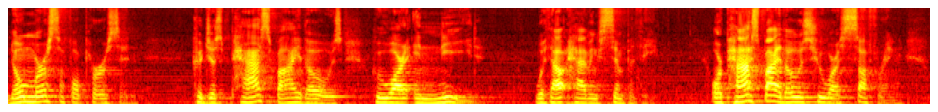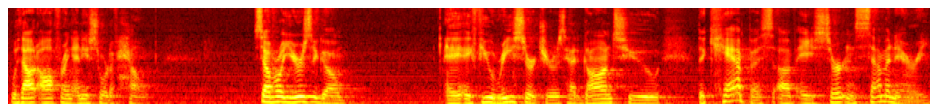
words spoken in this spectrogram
No merciful person could just pass by those who are in need without having sympathy, or pass by those who are suffering without offering any sort of help. Several years ago, a, a few researchers had gone to the campus of a certain seminary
